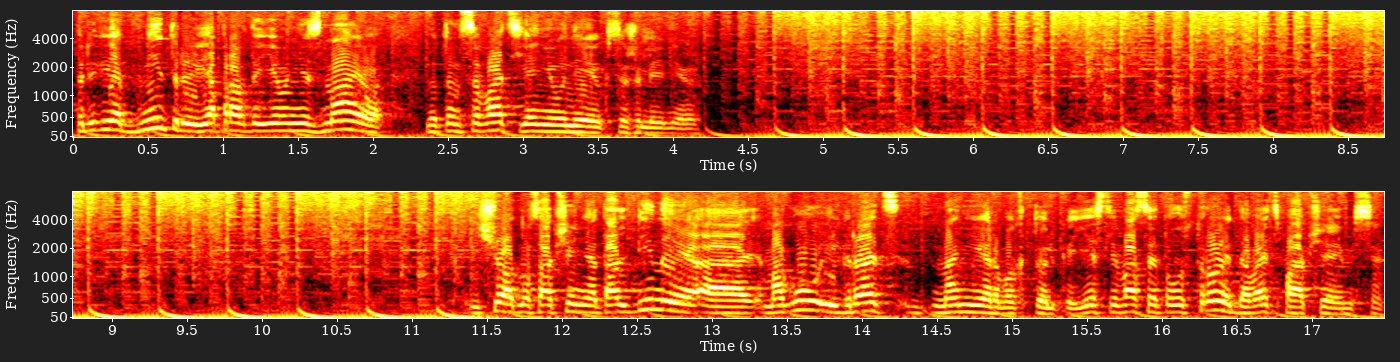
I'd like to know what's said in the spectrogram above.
привет Дмитрию, я правда его не знаю, но танцевать я не умею, к сожалению. Еще одно сообщение от Альбины. А, могу играть на нервах только. Если вас это устроит, давайте пообщаемся.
